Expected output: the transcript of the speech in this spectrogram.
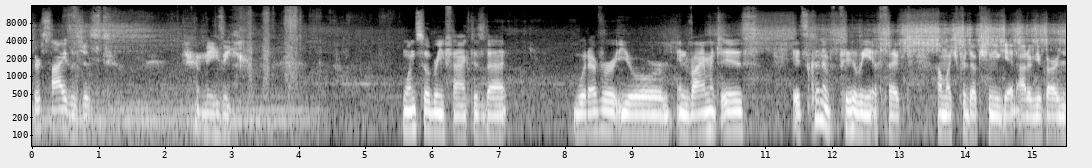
Their size is just amazing. One sobering fact is that whatever your environment is, it's gonna really affect how much production you get out of your garden.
